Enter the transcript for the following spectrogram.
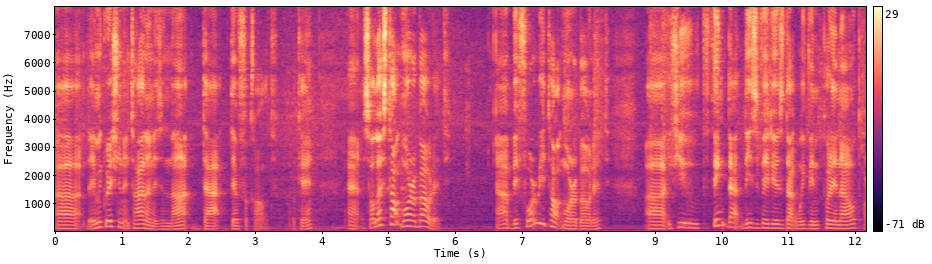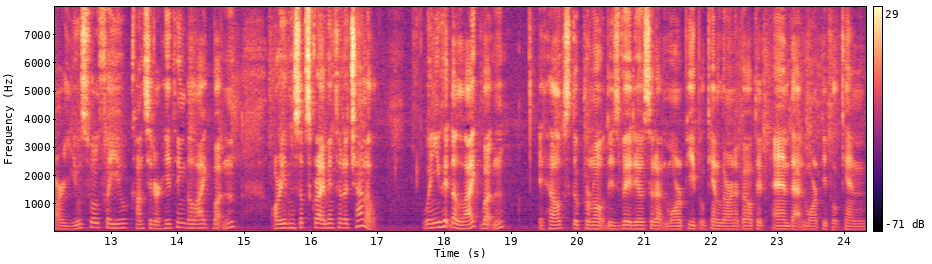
uh, the immigration in Thailand is not that difficult. Okay, uh, so let's talk more about it. Uh, before we talk more about it, uh, if you think that these videos that we've been putting out are useful for you, consider hitting the like button or even subscribing to the channel. When you hit the like button, it helps to promote these videos so that more people can learn about it and that more people can,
